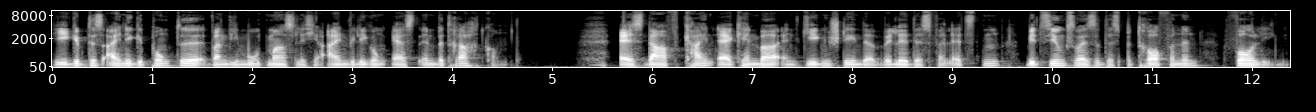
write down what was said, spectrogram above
Hier gibt es einige Punkte, wann die mutmaßliche Einwilligung erst in Betracht kommt. Es darf kein erkennbar entgegenstehender Wille des Verletzten bzw. des Betroffenen vorliegen.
